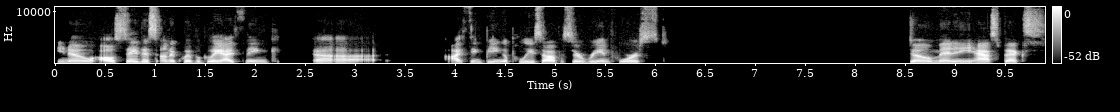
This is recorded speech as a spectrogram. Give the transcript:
you know, I'll say this unequivocally. I think uh, I think being a police officer reinforced so many aspects,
